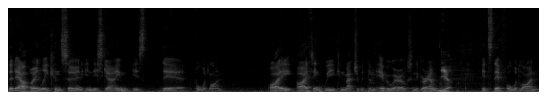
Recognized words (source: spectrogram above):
that our only concern in this game is their forward line. I I think we can match it with them everywhere else in the ground. Yeah. It's their forward line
